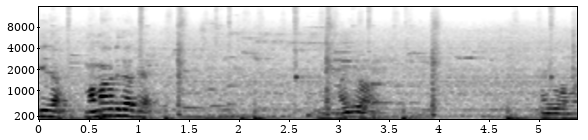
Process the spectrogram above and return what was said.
दे जा मामाकडे जाते नाही बाबा नाही बाबा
